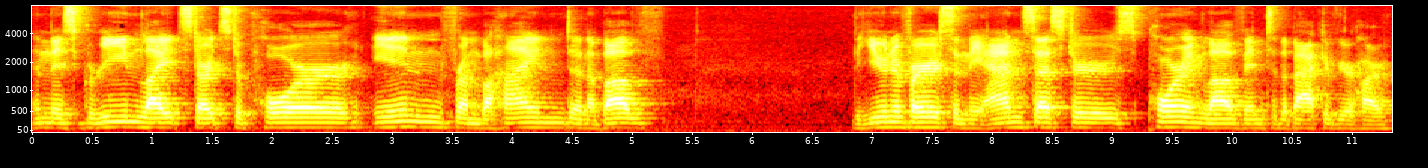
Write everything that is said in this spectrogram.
and this green light starts to pour in from behind and above, the universe and the ancestors pouring love into the back of your heart.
